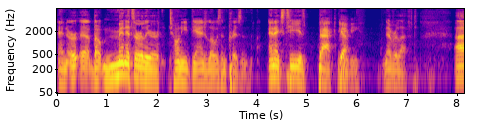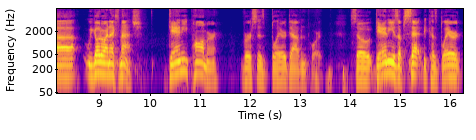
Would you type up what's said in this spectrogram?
and er, uh, about minutes earlier, Tony D'Angelo was in prison. NXT is back, Yeah. baby. Never left. Uh, we go to our next match. Dani Palmer versus Blair Davenport. So Dani is upset because Blair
